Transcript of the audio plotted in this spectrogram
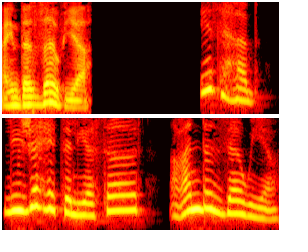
عند الزاوية اذهب لجهة اليسار عند الزاوية.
